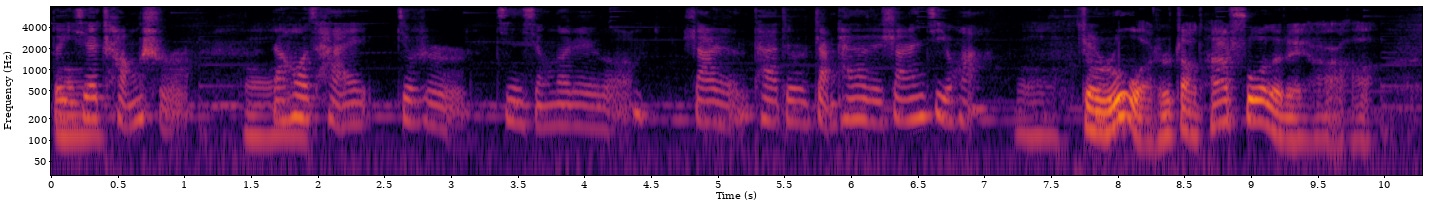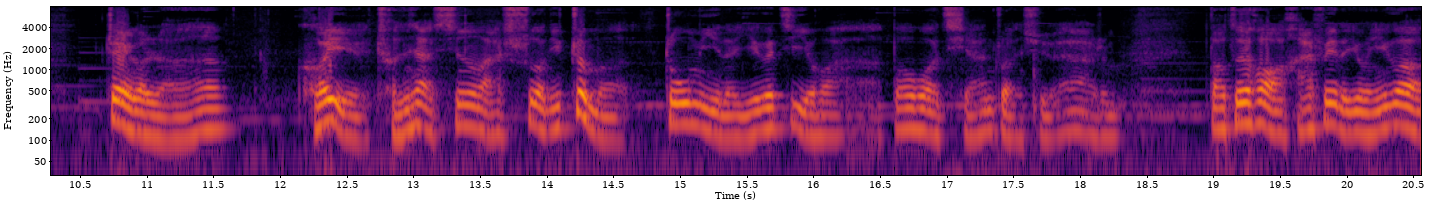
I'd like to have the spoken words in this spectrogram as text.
的一些常识。哦然后才就是进行的这个杀人，他就是展开他的杀人计划。就是如果是照他说的这样哈，这个人可以沉下心来设计这么周密的一个计划啊，包括钱转学啊什么，到最后还非得用一个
